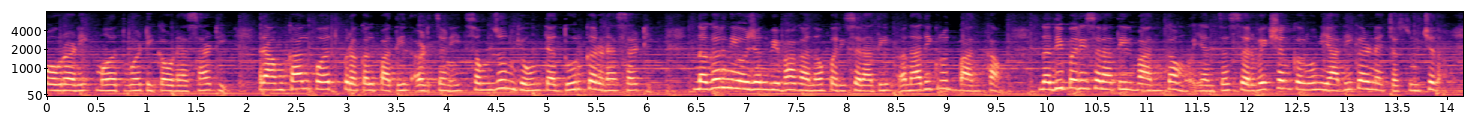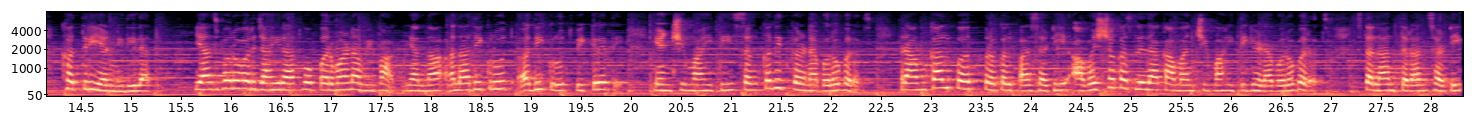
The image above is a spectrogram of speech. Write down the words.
पौराणिक महत्त्व टिकवण्यासाठी रामकालपथ प्रकल्पातील अडचणी समजून घेऊन त्या दूर करण्यासाठी नगर नियोजन विभागानं परिसरातील अनाधिकृत बांधकाम नदी परिसरातील बांधकाम यांचं सर्वेक्षण करून यादी करण्याच्या सूचना खत्री यांनी दिल्यात. याचबरोबर जाहिरात व परवाना विभाग यांना अनाधिकृत अधिकृत विक्रेते यांची माहिती संकलित करण्याबरोबरच रामकालपथ प्रकल्पासाठी आवश्यक असलेल्या कामांची माहिती घेण्याबरोबरच स्थलांतरांसाठी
